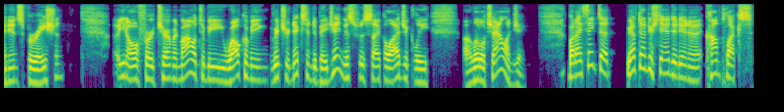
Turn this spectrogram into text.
an inspiration Uh, you know, for Chairman Mao to be welcoming Richard Nixon to Beijing, this was psychologically a little challenging. But I think that we have to understand it in a complex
